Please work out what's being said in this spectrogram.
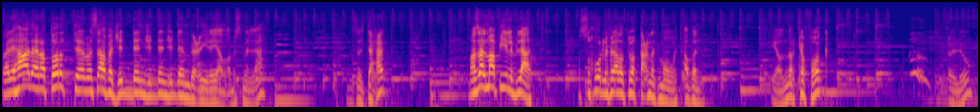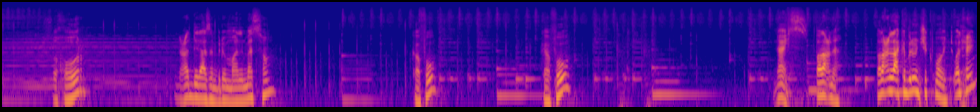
فلهذا أنا طرت مسافة جدا جدا جدا بعيدة. يلا بسم الله. نزل تحت. ما زال ما في level ات الصخور اللي في الأرض أتوقع إنها تموت أظن. يلا نركب فوق. حلو. صخور. نعدي لازم بدون ما نلمسهم. كفو. كفو. nice. طلعنا. طلعنا لكن بدون checkpoint والحين؟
